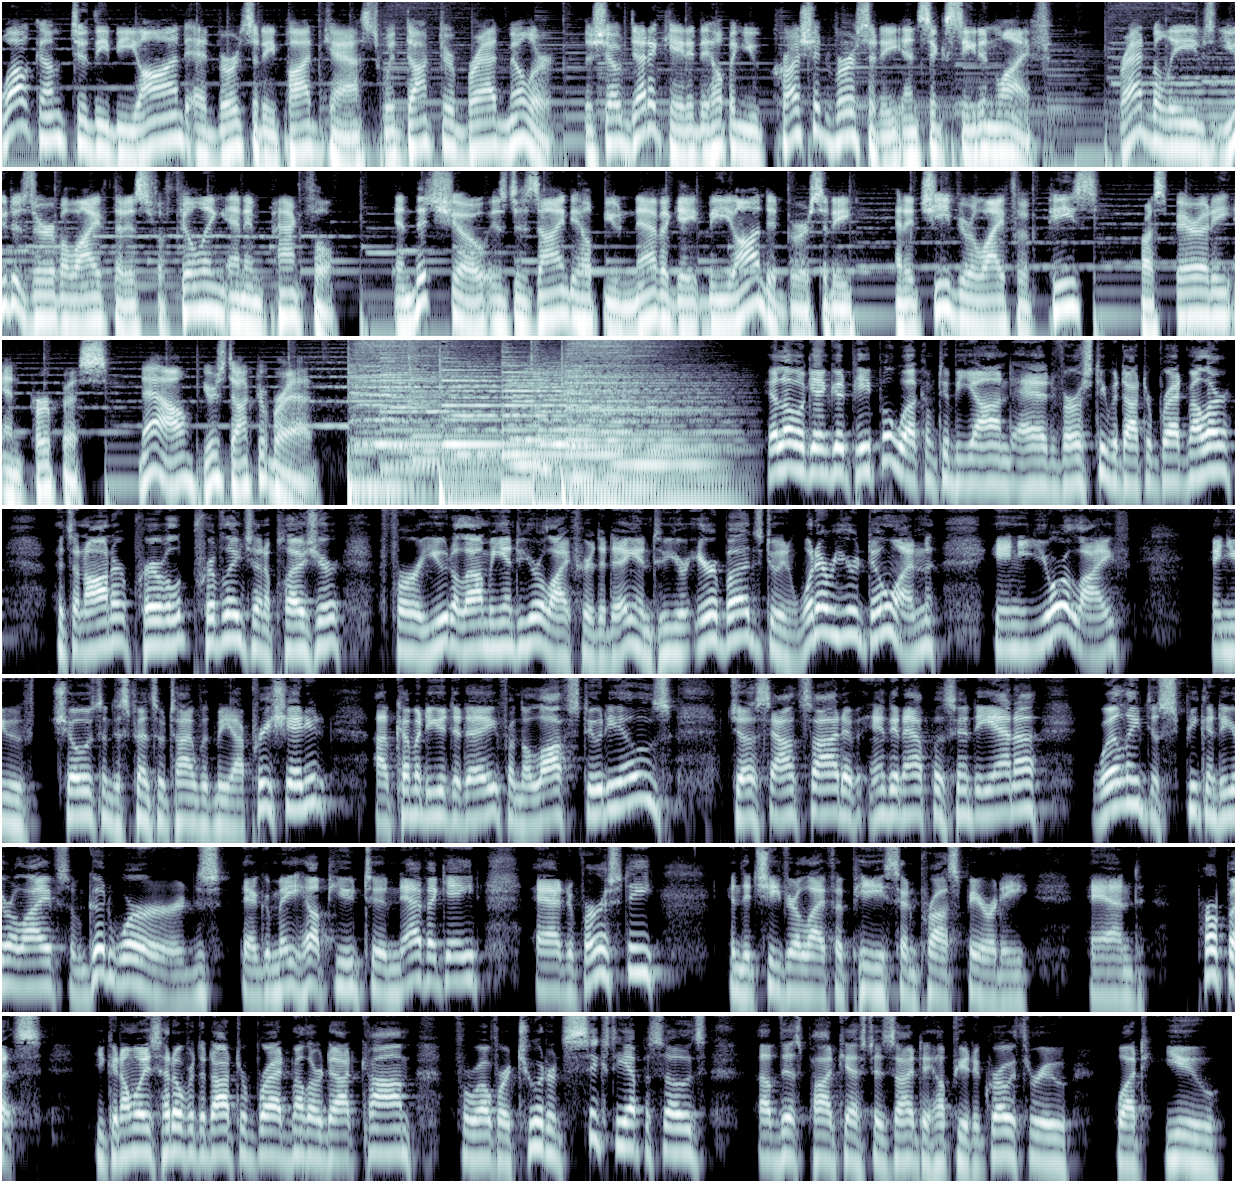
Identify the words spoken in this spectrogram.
Welcome to the Beyond Adversity podcast with Dr. Brad Miller, the show dedicated to helping you crush adversity and succeed in life. Brad believes you deserve a life that is fulfilling and impactful, and this show is designed to help you navigate beyond adversity and achieve your life of peace, prosperity, and purpose. Now, here's Dr. Brad. Hello again, good people. Welcome to Beyond Adversity with Dr. Brad Miller. It's an honor, privilege, and a pleasure for you to allow me into your life here today, into your earbuds, doing whatever you're doing in your life. And you've chosen to spend some time with me. I appreciate it. I'm coming to you today from the Loft Studios, just outside of Indianapolis, Indiana, willing to speak into your life some good words that may help you to navigate adversity and achieve your life of peace and prosperity and purpose. You can always head over to drbradmiller.com for over 260 episodes of this podcast designed to help you to grow through what you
